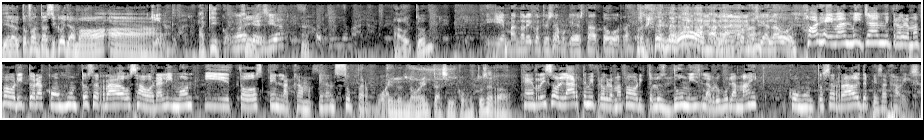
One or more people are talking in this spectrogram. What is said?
Y el auto fantástico llamaba a. Kit. ¿Cómo era sí. que decía? ¿Auto? Y en no le contesta porque ya está todo borracho. no, conocía la voz. Jorge Iván Millán, mi programa favorito era Conjunto Cerrado, Sabor a Limón y Todos en la Cama. Eran súper buenos. En los 90, sí, conjunto cerrado. Henry Solarte, mi programa favorito, Los Dummies, La Brújula Mágica, Conjunto Cerrado y de pieza a cabeza.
